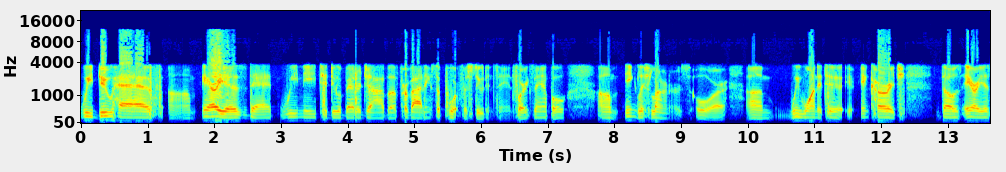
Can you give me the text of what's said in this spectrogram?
we do have um, areas that we need to do a better job of providing support for students in. For example, um, English learners, or um, we wanted to encourage those areas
